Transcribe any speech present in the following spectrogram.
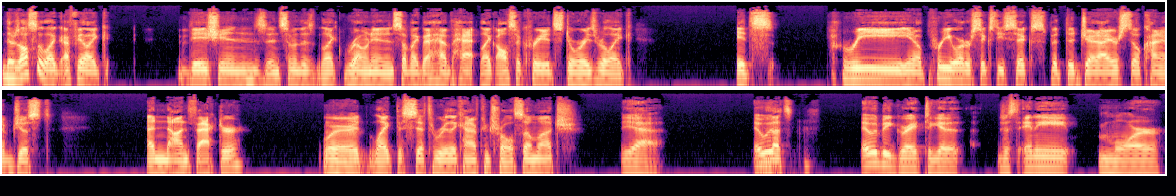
there's also like I feel like visions and some of this like Ronin and stuff like that have had like also created stories where like it's pre you know pre Order sixty six, but the Jedi are still kind of just a non factor, where like the Sith really kind of control so much. yeah. It would That's it would be great to get just any more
